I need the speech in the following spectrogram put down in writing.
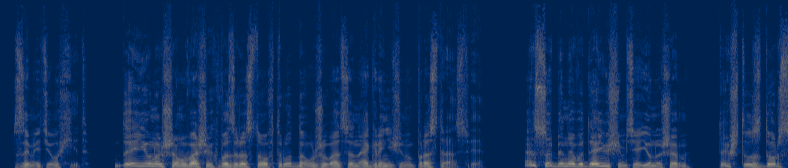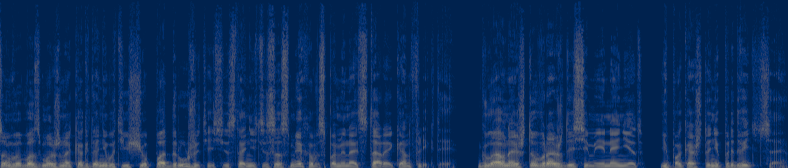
— заметил Хит. «Да и юношам ваших возрастов трудно уживаться на ограниченном пространстве. Особенно выдающимся юношам. Так что с Дорсом вы, возможно, когда-нибудь еще подружитесь и станете со смехом вспоминать старые конфликты. Главное, что вражды семейной нет и пока что не предвидится.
